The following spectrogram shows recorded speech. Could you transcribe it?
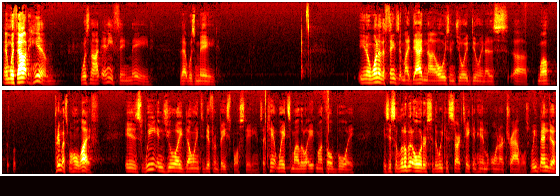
And without him was not anything made that was made. You know, one of the things that my dad and I always enjoyed doing as, uh, well, pretty much my whole life, is we enjoy going to different baseball stadiums. I can't wait till my little eight month old boy is just a little bit older so that we can start taking him on our travels. We've been to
